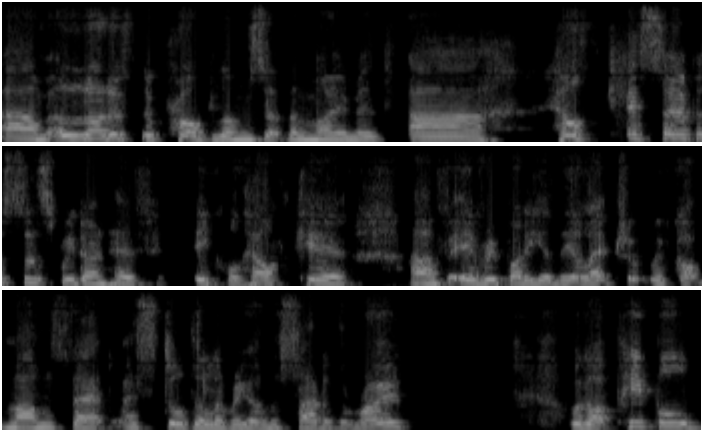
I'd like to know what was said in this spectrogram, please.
Um, a lot of the problems at the moment are healthcare services. We don't have equal healthcare um, for everybody in the electorate. We've got mums that are still delivering on the side of the road. We've got people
